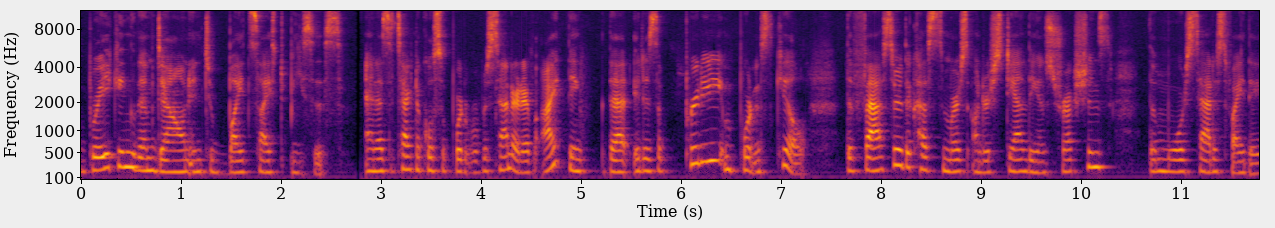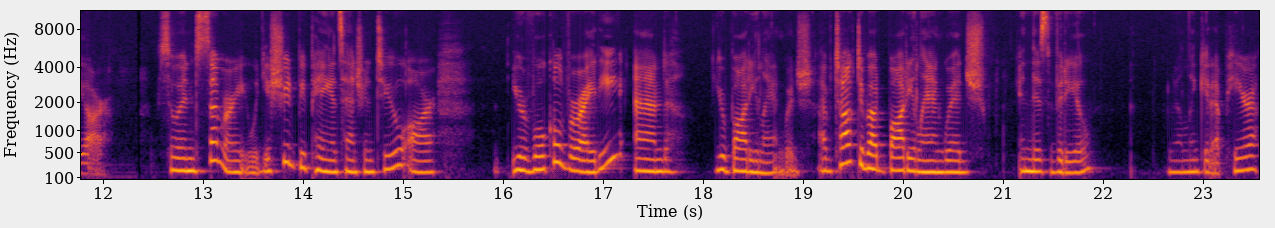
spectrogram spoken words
breaking them down into bite-sized pieces and as a technical support representative, I think that it is a pretty important skill. The faster the customers understand the instructions, the more satisfied they are. So, in summary, what you should be paying attention to are your vocal variety and your body language. I've talked about body language in this video. I'm going to link it up here.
